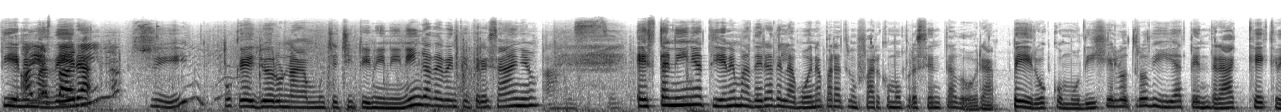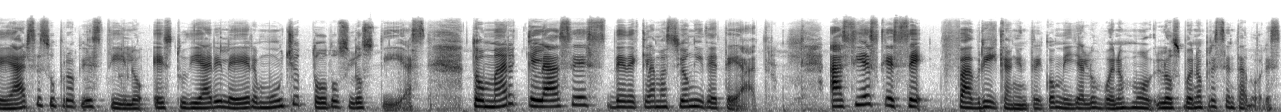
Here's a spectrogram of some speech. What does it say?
tiene Ay, ¿esta madera. niña? Sí, porque yo era una muchachita y nininga de 23 años. Esta niña tiene madera de la buena para triunfar como presentadora, pero como dije el otro día, tendrá que crearse su propio estilo, estudiar y leer mucho todos los días, tomar clases de declamación y de teatro. Así es que se fabrican, entre comillas, los buenos, los buenos presentadores.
